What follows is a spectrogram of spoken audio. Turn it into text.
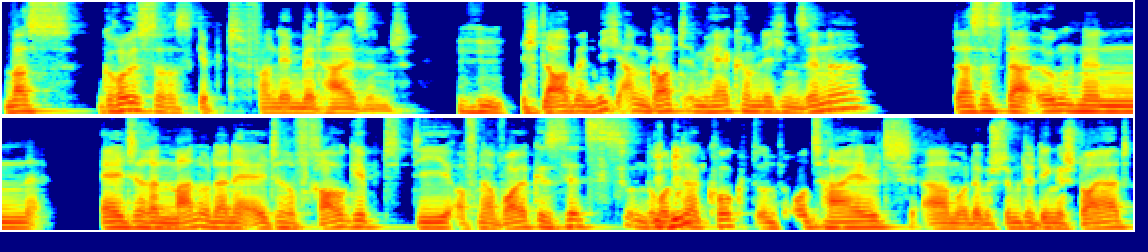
was Größeres gibt, von dem wir Teil sind. Mhm. Ich glaube nicht an Gott im herkömmlichen Sinne, dass es da irgendeinen älteren Mann oder eine ältere Frau gibt, die auf einer Wolke sitzt und mhm. runterguckt und urteilt ähm, oder bestimmte Dinge steuert.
